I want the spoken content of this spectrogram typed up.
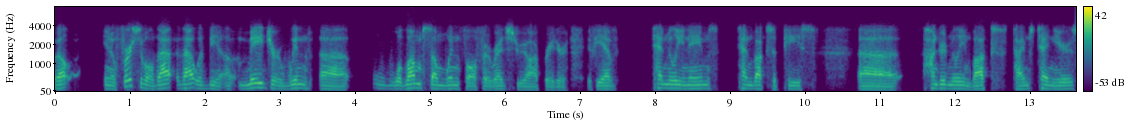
Well, you know, first of all, that that would be a major win uh, lump sum windfall for a registry operator if you have 10 million names, 10 bucks a piece, uh, 100 million bucks times 10 years.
